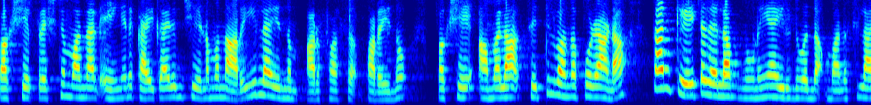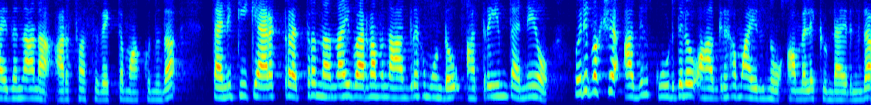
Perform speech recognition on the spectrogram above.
പക്ഷേ പ്രശ്നം വന്നാൽ എങ്ങനെ കൈകാര്യം ചെയ്യണമെന്ന് അറിയില്ല എന്നും അർഫാസ് പറയുന്നു. പക്ഷേ അമല സെറ്റിൽ വന്നപ്പോഴാണ് താൻ കേട്ടതെല്ലാം നുണയായിരുന്നുവെന്ന് മനസ്സിലായതെന്നാണ് അർഫാസ് വ്യക്തമാക്കുന്നത്. തനിക്ക് ഈ ക്യാരക്ടർ എത്ര നന്നായി വരണമെന്ന് ആഗ്രഹമുണ്ടോ അത്രയും തന്നെയോ ഒരുപക്ഷെ അതിൽ കൂടുതലോ ആഗ്രഹമായിരുന്നു അമലയ്ക്കുണ്ടായിരുന്നത്.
